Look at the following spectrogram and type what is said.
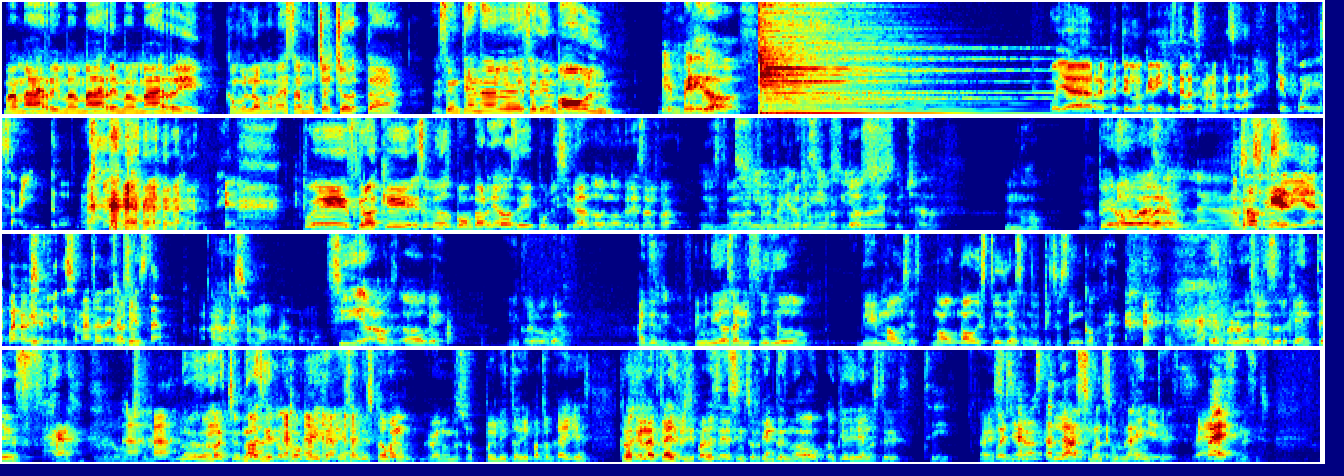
Mamarre, mamarre, mamarre. Como lo mueve esa muchachota. ¿Se entiende ese de bowl? Bienvenidos. Voy a repetir lo que dijiste la semana pasada. ¿Qué fue esa intro? Pues creo que estuvimos bombardeados de publicidad, ¿o no crees, Alfa? Mm, Sí, Alfa, me imagino que sí, porque yo no lo he escuchado. No. No. Pero, más bueno, la- No Creo sé si que- ese día, bueno, ese eh, fin de semana de pero la sí. Creo Ajá. que sonó algo, ¿no? Sí, o- ok. Eh, Bueno, antes, bienvenidos al estudio de Mau, Mau, Mau Studios en el piso 5. es pronunciaciones urgentes. Número 8. Ajá. Número sí. 8. No, es que como que en San Cristóbal, bueno, nuestro pueblito de cuatro calles, creo que las calles principales es insurgentes, ¿no? ¿O qué dirían ustedes? Sí. Ah, es Pues ya no la- es tanto las de insurgentes. calles. Bueno, Bueno. es decir.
